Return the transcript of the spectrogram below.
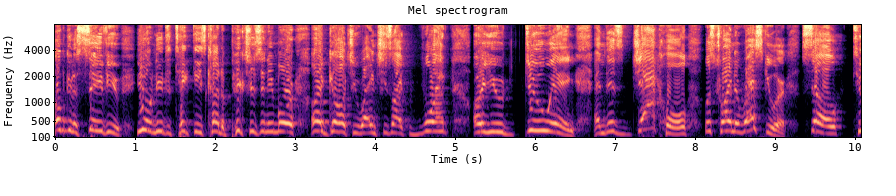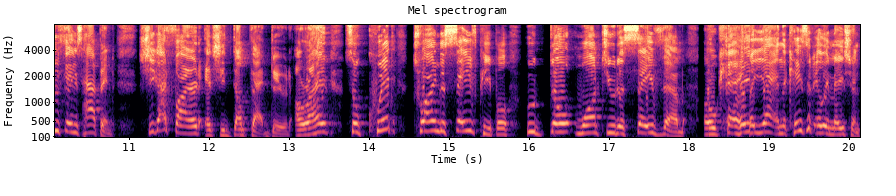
I'm gonna save you. You don't need to take these kind of pictures anymore. I got you, right? And she's like, what are you doing? And this jackhole was trying to rescue her. So two things happened. She got fired and she dumped that dude, all right? So quit trying to save people who don't want you to save them, okay? But yeah, in the case of Illymation,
